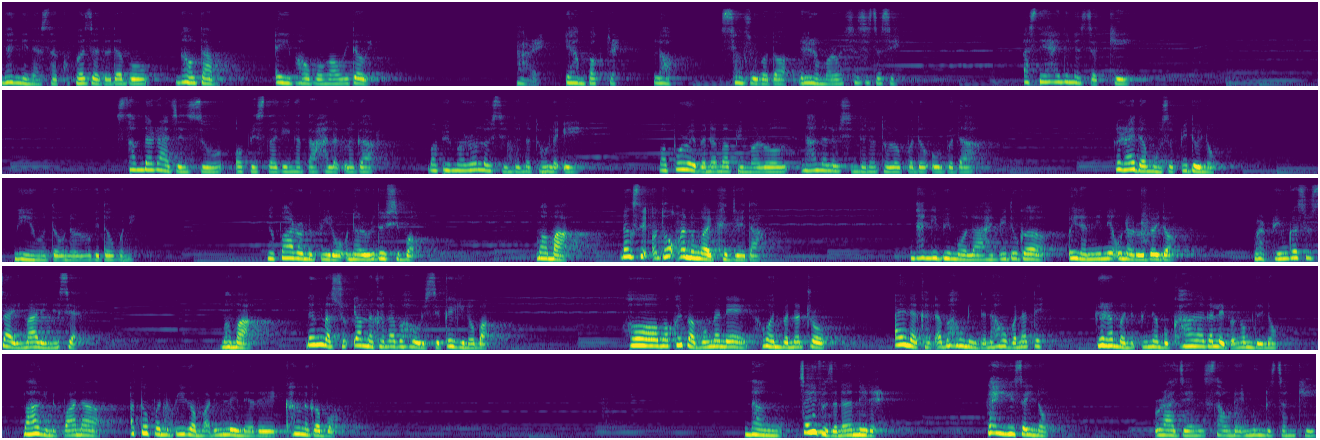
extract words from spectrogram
ꯅꯪꯒꯤ ꯅꯁꯛ ꯈꯨꯐꯖꯗꯨꯗꯕꯨ ꯉꯥꯎ ꯇꯥꯕ ꯑꯩ ꯐꯥꯎꯕ ꯉꯥꯎꯏ ꯇꯧꯏ ꯌꯥꯔꯦ ꯌꯥꯝ ꯄꯛꯇ꯭ꯔꯦ ꯂꯥꯎ ꯁꯤꯡꯖꯨꯒꯗꯣ ꯂꯩꯔꯝꯃꯔꯣꯏ ꯆꯠꯁꯤ ꯆꯠꯁꯤ ꯑꯁꯤ ꯍꯥꯏꯗꯨꯅ ꯆꯠꯈꯤ ꯁꯣꯝꯗ ꯔꯥꯖꯦꯟꯁꯨ ꯑꯣꯐꯤꯁꯇꯒꯤ ꯉꯟꯇꯥ ꯍꯜꯂꯛꯂꯒ ꯃꯐꯤ ꯃꯔꯣꯜ ꯂꯣꯏꯁꯤꯟꯗꯨꯅ ꯊꯣꯛꯂꯛꯏ ꯃꯄꯨꯔꯣꯏꯕꯅ ꯃꯐꯤ ꯃꯔꯣꯜ ꯅꯍꯥꯟꯅ ꯂꯣꯏꯁꯤꯟꯗꯨꯅ ꯊꯣꯛꯂꯛꯄꯗꯨ ꯎꯕꯗ ꯀꯗꯥꯏꯗ ꯑꯃꯨꯛ ꯆꯠꯄꯤꯗꯣꯏꯅꯣ n n Nuparo nupiro n i i i i u u u u d d r r a a b g s m ꯃꯤ ꯑꯃꯇ ꯎ ꯅ ꯔ ꯨ ꯒ ꯗ ꯧ o ꯅ ꯤ ꯅ ꯨ ꯄ ꯥ ꯔ u ꯅ ꯨ ꯄ i ꯔ i ꯎ ꯅ ꯔ ꯨ ꯗ n ꯏ ꯁ ꯤ ꯕ ꯣ ꯃꯃꯥ ꯅꯪꯁꯦ ꯑꯣꯟꯊꯣꯛꯅ ꯅ r ꯡ ꯉ ꯥ ꯏ ꯈ ꯤ ꯗ ꯭ ꯔ ꯦ d ꯅꯪꯒꯤ ꯕꯤꯃꯣꯂꯥ ꯍꯥꯏꯕꯤꯗꯨꯒ ꯑꯣꯏꯔꯝꯅꯤꯅꯦ ꯎ ꯅ ꯔ n a ꯣ ꯏ ꯗ ꯣ ꯃꯔꯐꯤꯝꯒꯁꯨ ꯆꯥꯏꯔꯤ ꯃꯥꯜꯂꯤꯅꯦꯁꯦ ꯃꯃꯥ ꯅ b a ꯑꯁꯨꯛ ꯌꯥꯝꯅ ꯈꯠꯅꯕ ꯍ ꯧ a n ꯁ ꯤ ꯀꯩꯒꯤꯅꯣꯕ ꯍꯣ ꯃꯈꯣꯏ ꯄ ꯥ ꯕ n ꯡ ꯅ ꯅ ꯦ ꯍꯧꯍꯟꯕ ꯅ ꯠ n a ꯔ ꯣ ꯑꯩꯅ a ꯠ ꯅ ꯕ ꯍꯧꯅꯤꯡꯗꯅ ꯍꯧꯕ ꯅ ꯠ ꯇ k a ꯔ ꯝ ꯕ ꯅ ꯨ ꯄ e ꯅ ꯕ ꯨ ꯈ ꯥ m ꯉ ꯒ ꯂꯩꯕ ꯉ g ꯗ ꯣ ꯏ ꯅ a ꯃꯥꯒꯤ ꯅꯨꯄꯥꯅ ꯑ ꯇ ꯣ ꯞ mari l e n e r e k a n g ꯈ ꯪ g a b o ꯅꯪ ꯆꯩ ꯐꯖꯅ ꯅꯤꯔꯦ ꯀꯩꯒꯤ ꯆꯩꯅꯣ ꯔꯥꯖꯦꯟ ꯁꯥꯎꯅ ꯏꯃꯨꯡꯗ ꯆꯪꯈꯤ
